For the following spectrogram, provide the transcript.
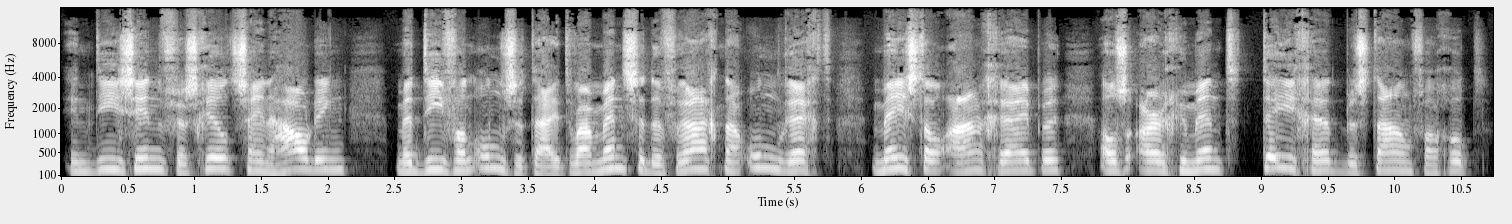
In die zin verschilt zijn houding met die van onze tijd, waar mensen de vraag naar onrecht meestal aangrijpen als argument tegen het bestaan van God.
